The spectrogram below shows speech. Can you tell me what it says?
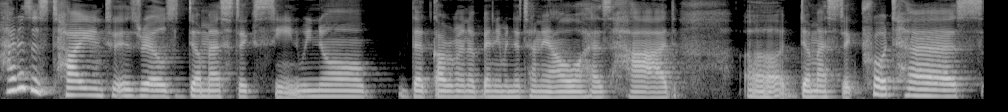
How does this tie into Israel's domestic scene? We know the government of Benjamin Netanyahu has had uh, domestic protests,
